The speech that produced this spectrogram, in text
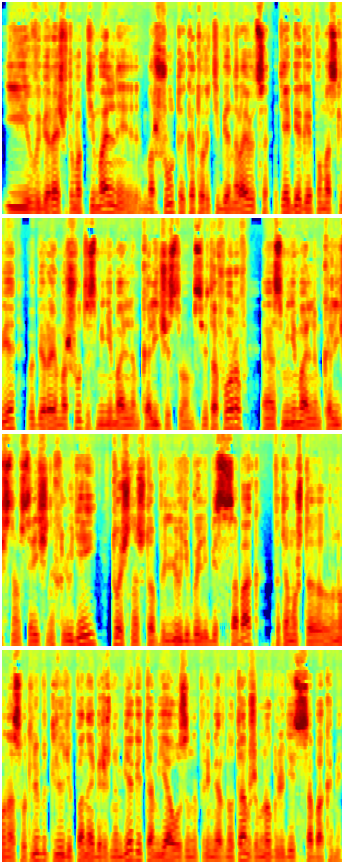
И выбираешь потом оптимальные маршруты, которые тебе нравятся. Вот я, бегая по Москве, выбираю маршруты с минимальным количеством светофоров, э, с минимальным количеством встречных людей. Точно, чтобы люди были без собак, потому что ну, у нас вот любят люди по набережным бегать, там Яуза, например, но там же много людей с собаками.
